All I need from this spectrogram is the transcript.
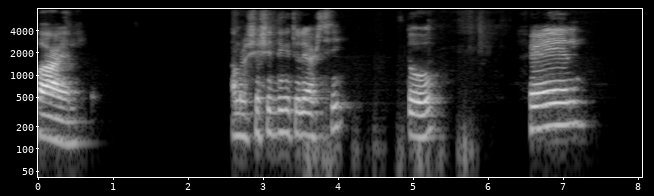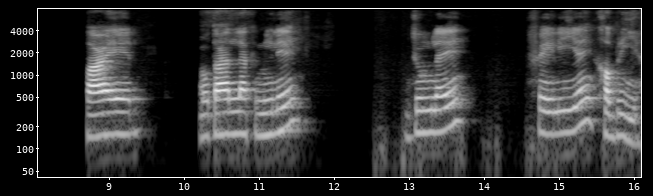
ফাইল। আমরা শেষের দিকে চলে আসছি। তো, ফেল ফাইল মোতাল্লাক মিলে জুমলায় ফেলিয়া খবরিয়া।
